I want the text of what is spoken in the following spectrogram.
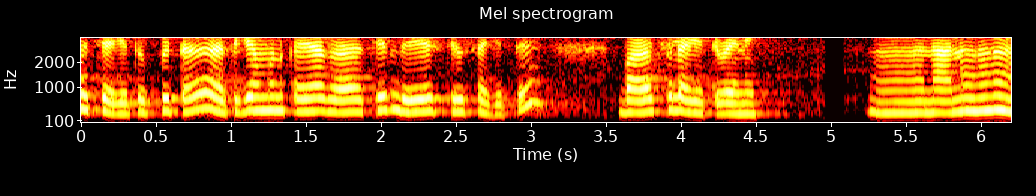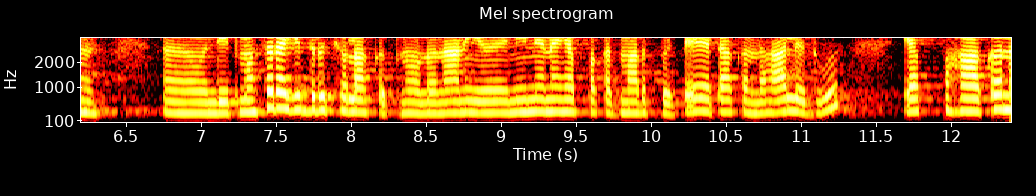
ರುಚಿ ಆಗೈತೆ ಉಪ್ಪಿಟ್ಟು? ಅತ್ತಿಗೆಮ್ಮನ ಕೈಯಾಗ ತಿಂದು ಎಷ್ಟು ದಿವಸ ಆಗಿತ್ತು? ಭಾಳ ಚಲೋ ಆಗೈತೆ ಹ್ಮ್, ನಾನು ಒಂದಿಟ್ಟು ಮೊಸರಾಗಿದ್ರೆ ಚಲೋ ಆಕತ್ ನೋಡು. ನಾನು ನೀನೇನ ಕತ್ ಮಾಡಿಸ್ಬಿಟ್ಟೆ ಎಟಾಕಂದ ಹಾಲದು ಎಪ್ಪ ಹಾಕನ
